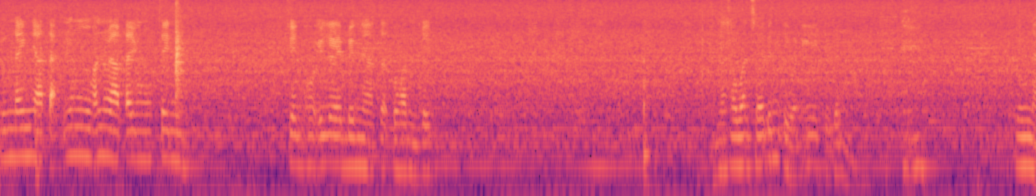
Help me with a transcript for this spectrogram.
Yung 9 yata yung ano yata yung 10 10 o 11 yata 200 nasa 170 180 ganun. Yung 9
